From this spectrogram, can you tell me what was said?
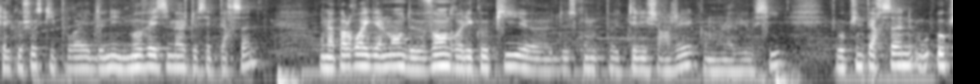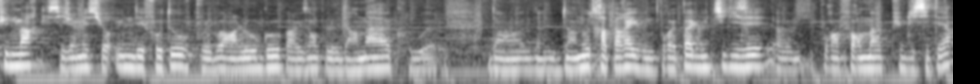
quelque chose qui pourrait donner une mauvaise image de cette personne. On n'a pas le droit également de vendre les copies de ce qu'on peut télécharger, comme on l'a vu aussi aucune personne ou aucune marque, si jamais sur une des photos vous pouvez voir un logo par exemple d'un Mac ou euh, d'un autre appareil, vous ne pourrez pas l'utiliser euh, pour un format publicitaire,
